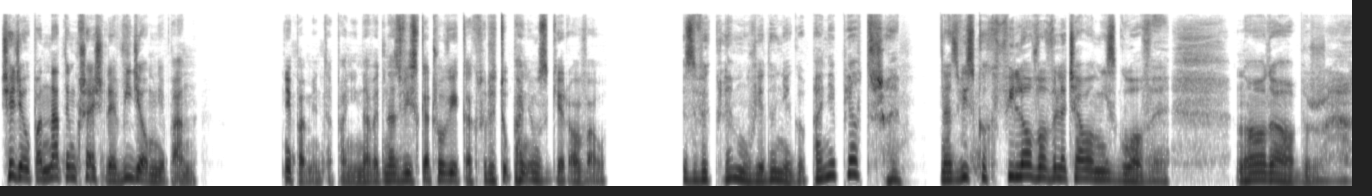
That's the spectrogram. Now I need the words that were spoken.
Siedział pan na tym krześle, widział mnie pan. Nie pamięta pani nawet nazwiska człowieka, który tu panią skierował. Zwykle mówię do niego, panie Piotrze. Nazwisko chwilowo wyleciało mi z głowy. No dobrze,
